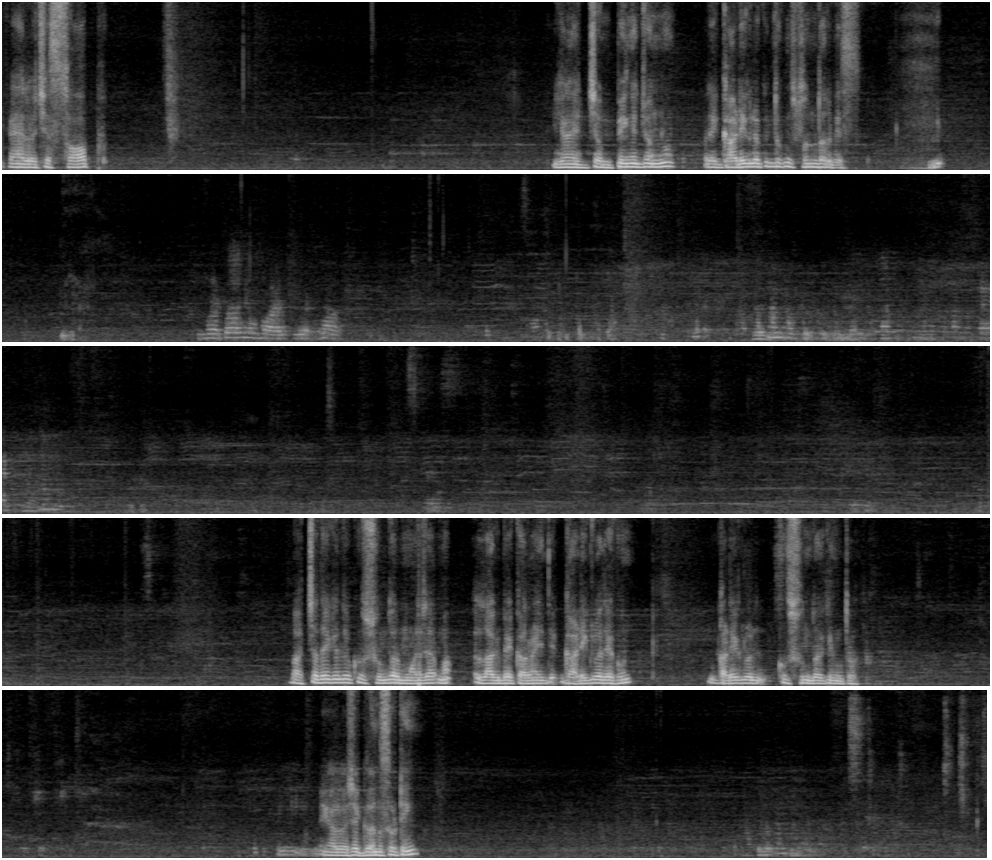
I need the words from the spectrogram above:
এখানে রয়েছে সপ এখানে জাম্পিং এর জন্য আর এই গাড়িগুলো কিন্তু খুব সুন্দর বেশ। বাচ্চাদের কিন্তু খুব সুন্দর মজা লাগবে, কারণ এই গাড়িগুলো দেখুন, গাড়িগুলো খুব সুন্দর কিন্তু। এখানে রয়েছে গান শুটিং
